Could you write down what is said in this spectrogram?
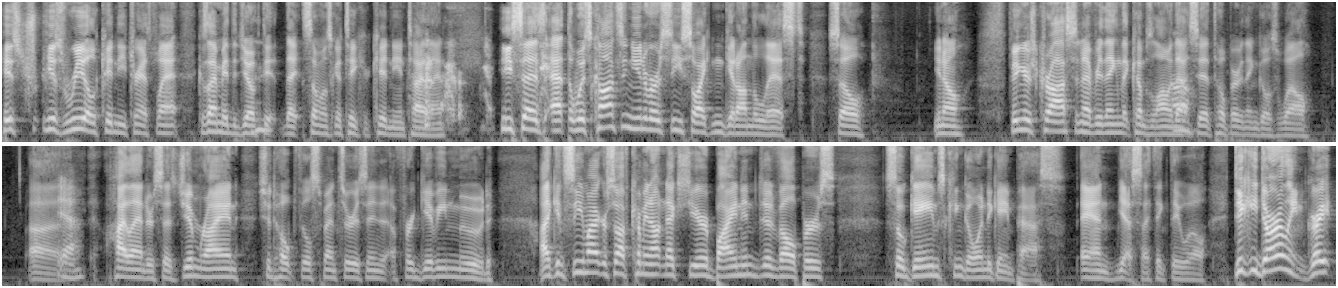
His tr- his real kidney transplant because I made the joke that, that someone's going to take your kidney in Thailand." he says at the Wisconsin University, so I can get on the list. So, you know, fingers crossed and everything that comes along with Oh. that. Sith, hope everything goes well. Uh, Yeah. Highlander says Jim Ryan should hope Phil Spencer is in a forgiving mood. I can see Microsoft coming out next year, buying into developers so games can go into Game Pass. And yes, I think they will. Dicky Darling, great,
